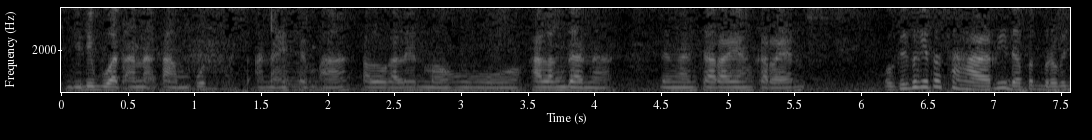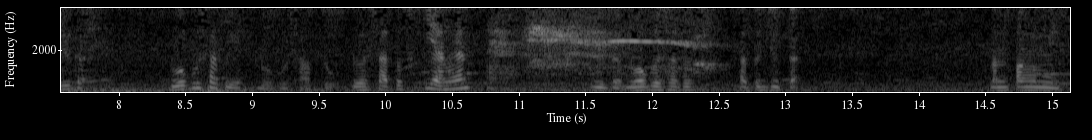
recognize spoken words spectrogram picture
Jadi buat anak kampus anak SMA kalau kalian mau halang dana dengan cara yang keren waktu itu kita sehari dapat berapa juta? 21 ya? 21 21 sekian kan? Gitu 21 1 juta tanpa ngemis.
